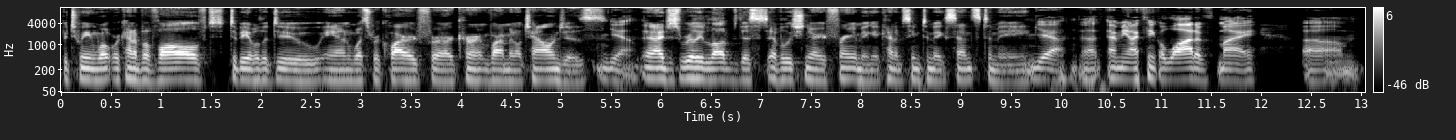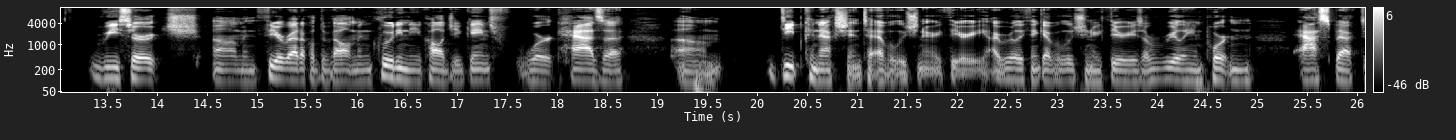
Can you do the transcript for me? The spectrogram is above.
between what we're kind of evolved to be able to do and what's required for our current environmental challenges. Yeah. And I just really loved this evolutionary framing. It kind of seemed to make sense to me. Yeah. Uh, I mean, I think a lot of my um, research um, and theoretical development, including the ecology of games work, has a um, deep connection to evolutionary theory. I really think evolutionary theory is a really important aspect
